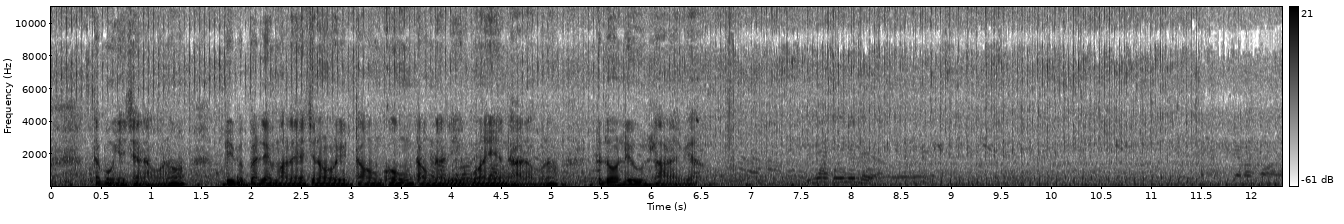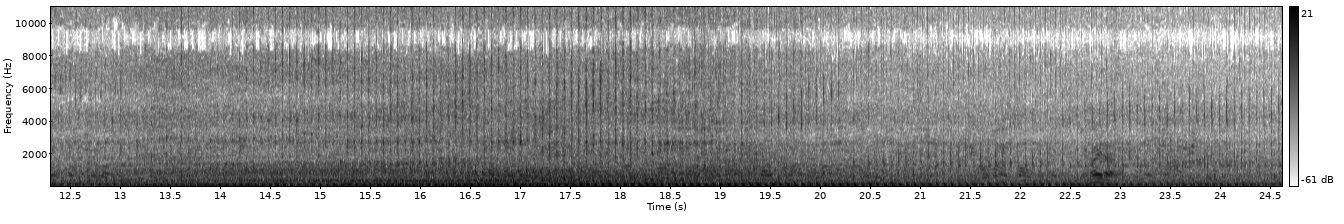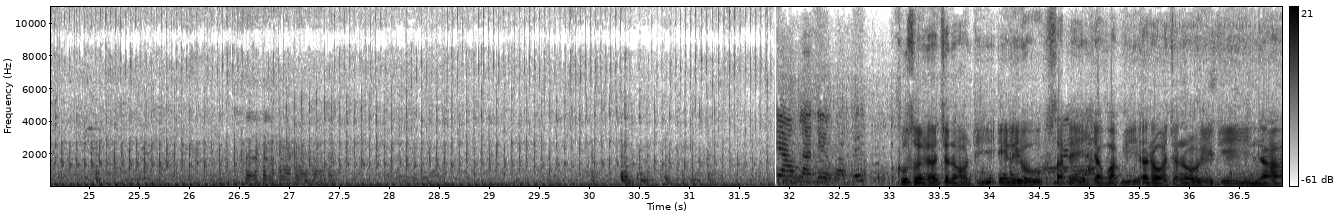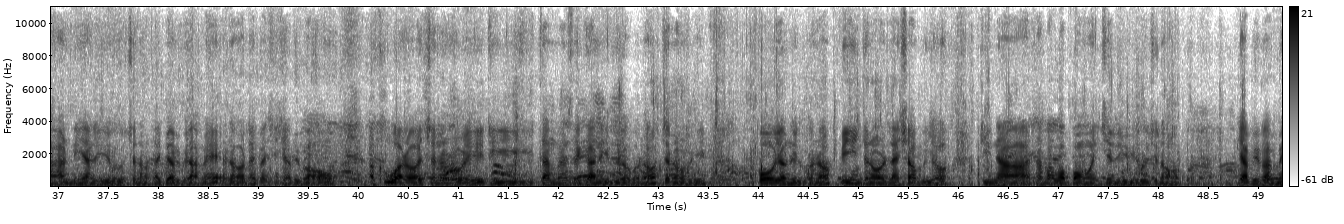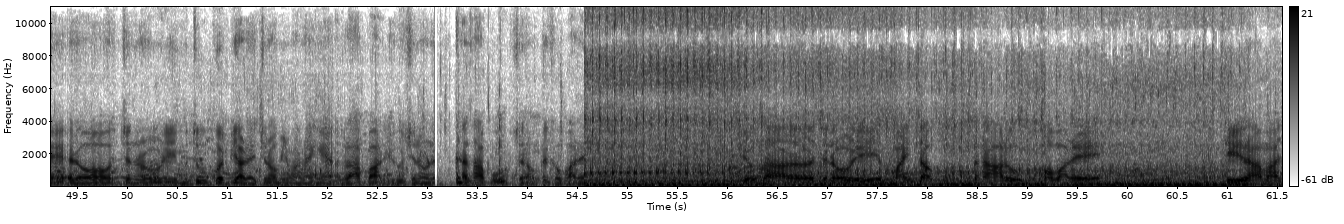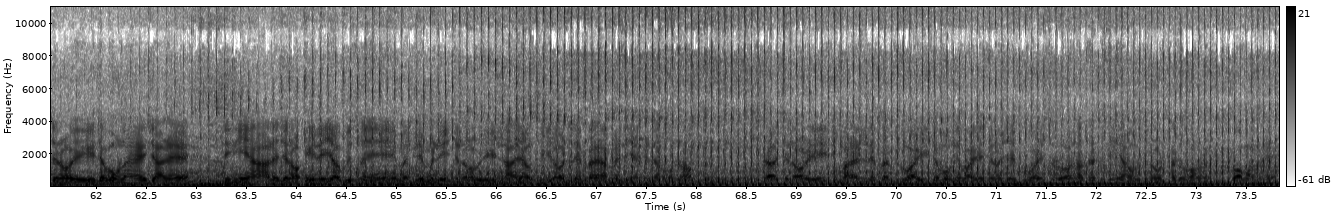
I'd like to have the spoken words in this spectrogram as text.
တပ်ပုံရကြတာပေါ့နော်ဘေးပပတ်လဲမှာလည်းကျွန်တော်တို့တွေတောင်ကုန်းတောင်တန်းတွေဝမ်းရံထားတာပေါ့နော်တော်တော်လေးကိုလှတယ်ဗျ ဒီကအင်းလေးလေ မိုက်လား ပြောင်းလာနေပါပဲ အ ခုဆိုရင်တော့ကျွန်တော်ဒီအင်းလေးကိုစတင်ရောက်ပါပြီအဲ့တော့ကျွန်တော်တို့ဒီနားကနေရာလေးကိုကျွန်တော်လိုက်ပြပေးပါမယ်အဲ့တော့လိုက်ပြချိကြပေးပါအောင်အခုကတော့ကျွန်တော်တို့တွေဒီတမန်စိတ်ကနေပြီးတော့ဗောနော်ကျွန်တော်တို့ဒီအပေါ်ရောက်နေပြီဗောနော်ပြီးရင်ကျွန်တော်တို့လမ်းလျှောက်ပြီးတော့ဒီနားကသဘာဝပေါင်းဝန်းကျင်လေးတွေကိုကျွန်တော်ပြပေးပါမယ်အဲ့တော့ကျွန်တော်တို့တွေမတူကွဲပြတဲ့ကျွန်တော်မြန်မာနိုင်ငံအလားအပါတွေကိုကျွန်တော်နဲ့ခန်းစားဖို့ကျွန်တော်ဖိတ်ခေါ်ပါတယ်ဒီဥစ္စာကတော့ကျွန်တော်တို့တွေမိုင်းတောက်တရားလို့ခေါ်ပါတယ် ဒီတရားမှာကျွန်တော်တို့ဓာတ်ပုံလာရိုက်ကြတယ်ဒီနေရာကလည်းကျွန်တော်အင်းလေးရောက်ပြီဆိုရင်မဖြစ်မနေကျွန်တော်တို့လာရောက်ပြီးတော့လင်ပတ်ရမယ့်နေရာဖြစ်တာပေါ့နော်အဲ့တော့ကျွန်တော်တို့ဒီမှာလည်းလင်ပတ်ပြီးသွားပြီဓာတ်ပုံတွေပါလေကျွန်တော်ရိုက်ပြီးသွားပြီဆိုတော့နောက်ထပ်တစ်နေရာကိုကျွန်တော်တို့ထပ်တော့သွားပါမယ်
